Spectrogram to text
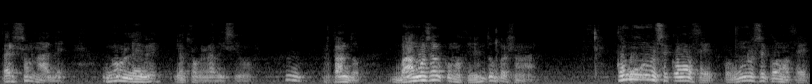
personales, unos leves y otros gravísimos. Hmm. Por tanto, vamos al conocimiento personal. ¿Cómo uno se conoce? Pues uno se conoce,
